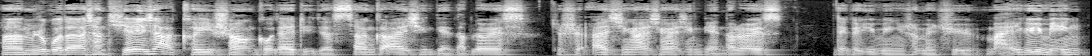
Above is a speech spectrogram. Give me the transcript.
嗯，如果大家想体验一下，可以上 GoDaddy 的三个爱心点 WS，就是爱心爱心爱心点 WS 那个域名上面去买一个域名。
